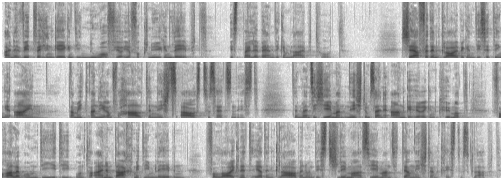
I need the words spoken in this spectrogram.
Eine Witwe hingegen, die nur für ihr Vergnügen lebt, ist bei lebendigem Leib tot. Schärfe den Gläubigen diese Dinge ein, damit an ihrem Verhalten nichts auszusetzen ist. Denn wenn sich jemand nicht um seine Angehörigen kümmert, vor allem um die, die unter einem Dach mit ihm leben, verleugnet er den Glauben und ist schlimmer als jemand, der nicht an Christus glaubt.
